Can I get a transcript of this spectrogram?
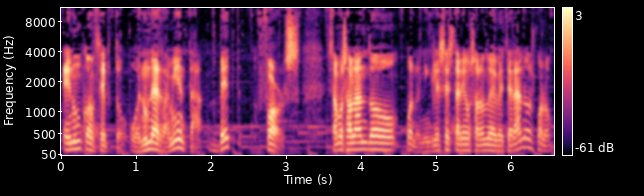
en un concepto o en una herramienta, BET Force. Estamos hablando, bueno, en inglés estaríamos hablando de veteranos. Bueno,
